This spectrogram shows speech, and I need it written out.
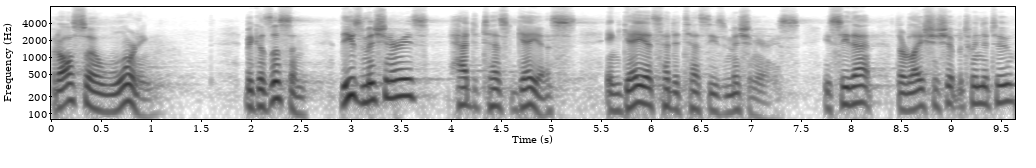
but also a warning. Because listen, these missionaries had to test Gaius, and Gaius had to test these missionaries. You see that? The relationship between the two?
